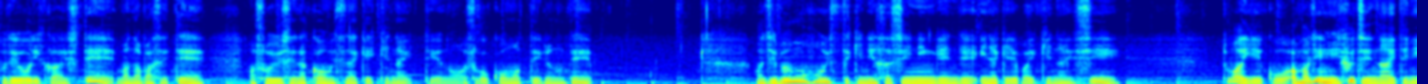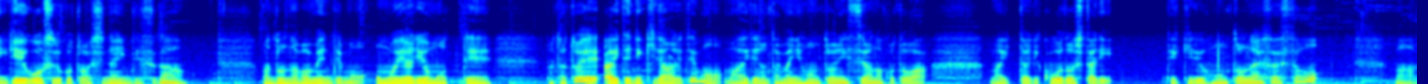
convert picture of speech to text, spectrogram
それを理解して学ばせて、まあ、そういう背中を見せなきゃいけないっていうのはすごく思っているので、まあ、自分も本質的に優しい人間でいなければいけないしとはいえこうあまりに理不尽な相手に迎合することはしないんですが、まあ、どんな場面でも思いやりを持って、まあ、たとえ相手に嫌われても、まあ、相手のために本当に必要なことは、まあ、言ったり行動したりできる本当の優しさをまあ、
